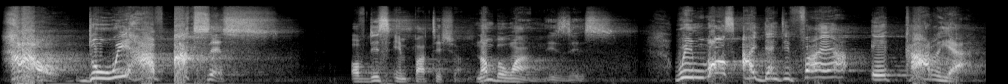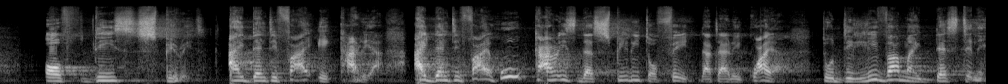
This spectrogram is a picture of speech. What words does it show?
How do we have access of this impartation? Number one is this we must identify a carrier of this spirit. Identify a carrier. Identify who carries the spirit of faith that I require to deliver my destiny.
